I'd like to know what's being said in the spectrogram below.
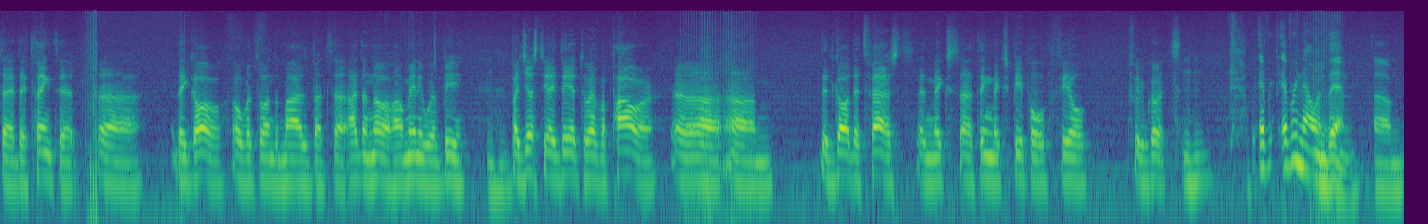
they, they think that uh, they go over 200 miles, but uh, I don't know how many will be. Mm -hmm. But just the idea to have a power uh, um, that go that fast, it makes I think makes people feel feel good. Mm -hmm. Every every now and then, um,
